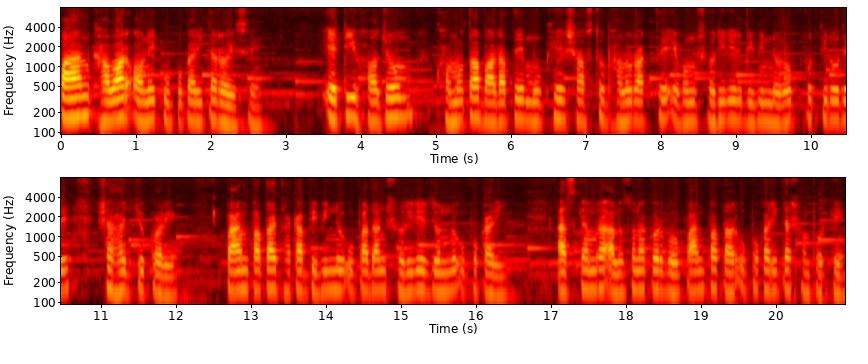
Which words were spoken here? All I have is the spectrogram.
পান খাওয়ার অনেক উপকারিতা রয়েছে। এটি হজম ক্ষমতা বাড়াতে, মুখের স্বাস্থ্য ভালো রাখতে এবং শরীরের বিভিন্ন রোগ প্রতিরোধে সাহায্য করে। পান পাতায় থাকা বিভিন্ন উপাদান শরীরের জন্য উপকারী। আজকে আমরা আলোচনা করব পান পাতার উপকারিতা সম্পর্কে।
